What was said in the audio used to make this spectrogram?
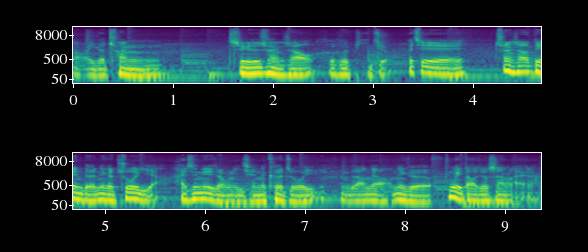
然后一个串。吃个串烧，喝喝啤酒，而且串烧店的那个桌椅啊，还是那种以前的课桌椅，你知道那那个味道就上来了。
